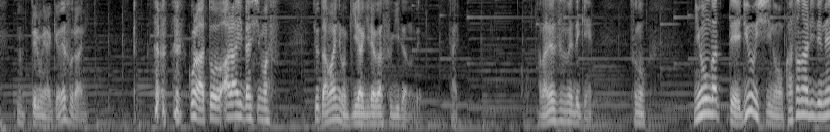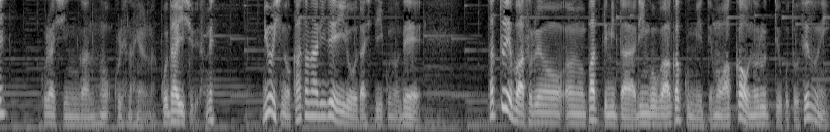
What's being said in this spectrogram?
塗ってるんやけどね、空に。これ、あと、洗い出します。ちょっとあまりにもギラギラが過ぎたので。はい。あかね、説明できへん。その、日本画って粒子の重なりでね、これは心眼の、これなんやろな、古代種ですね。粒子の重なりで色を出していくので、例えばそれを、あの、パッて見たリンゴが赤く見えても赤を塗るっていうことをせずに、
